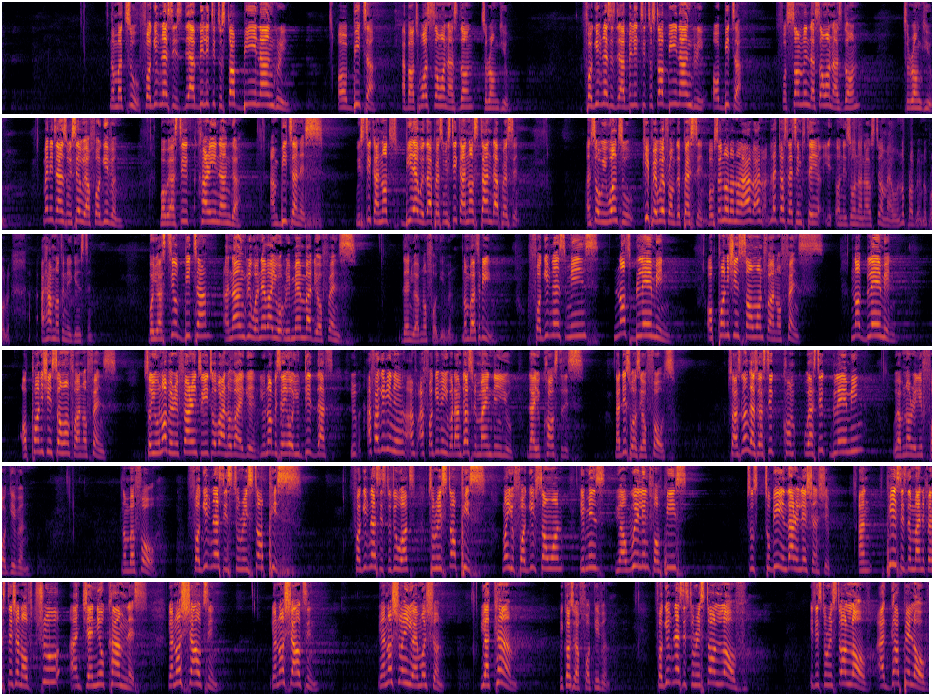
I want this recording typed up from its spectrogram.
Number two, forgiveness is the ability to stop being angry or bitter about what someone has done to wrong you. Forgiveness is the ability to stop being angry or bitter for something that someone has done to wrong you. Many times we say we are forgiven, but we are still carrying anger and bitterness. We still cannot bear with that person. We still cannot stand that person. And so we want to keep away from the person. But we say, no, no, no, I have, I have, let, just let him stay on his own and I'll stay on my own. No problem, no problem. I have nothing against him. But you are still bitter and angry whenever you remember the offense. Then you have not forgiven. Number three, forgiveness means not blaming or punishing someone for an offense. Not blaming or punishing someone for an offense. So you will not be referring to it over and over again. You will not be saying, oh, you did that. You, I've forgiven you. I've, I've forgiven you, but I'm just reminding you that you caused this, that this was your fault. So as long as we are still, com- we are still blaming, we have not really forgiven. Number four, forgiveness is to restore peace. Forgiveness is to do what? To restore peace. When you forgive someone, it means you are willing for peace to, to be in that relationship. And peace is the manifestation of true and genuine calmness. You're not shouting. You're not shouting. You are not showing your emotion. You are calm because you are forgiven. Forgiveness is to restore love. It is to restore love, agape love,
